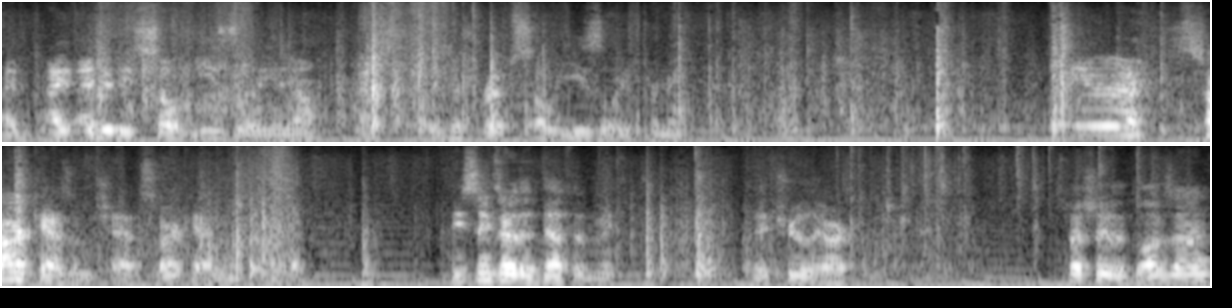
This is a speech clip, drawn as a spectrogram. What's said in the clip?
I, I, I do these so easily, you know? They just rip so easily for me. Ugh, sarcasm, chat. Sarcasm. These things are the death of me. They truly are. Especially with gloves on.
